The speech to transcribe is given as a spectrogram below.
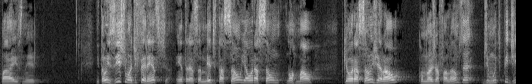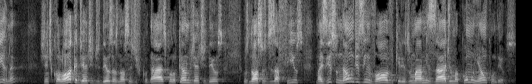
paz nele. Então existe uma diferença entre essa meditação e a oração normal, porque a oração em geral, como nós já falamos, é de muito pedir, né? A gente coloca diante de Deus as nossas dificuldades, colocamos diante de Deus os nossos desafios, mas isso não desenvolve, queridos, uma amizade, uma comunhão com Deus.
